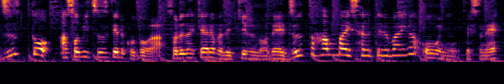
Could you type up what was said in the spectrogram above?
ずっと遊び続けることがそれだけあればできるので、ずっと販売されてる場合が多いんですね。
